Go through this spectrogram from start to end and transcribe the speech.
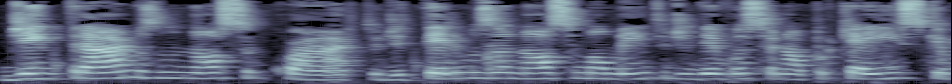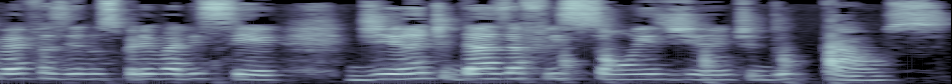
de entrarmos no nosso quarto, de termos o nosso momento de devocional, porque é isso que vai fazer nos prevalecer diante das aflições, diante do caos.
